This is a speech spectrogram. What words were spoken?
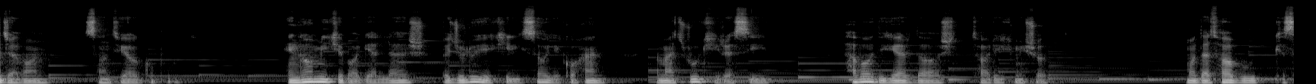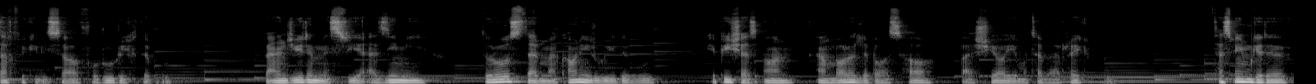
جوان سانتیاگو بود. هنگامی که با گلش به جلوی کلیسای کهن و متروکی رسید هوا دیگر داشت تاریک می شد مدتها بود که سقف کلیسا فرو ریخته بود. و انجیر مصری عظیمی درست در مکانی رویده بود که پیش از آن انبار لباسها و اشیای متبرک بود. تصمیم گرفت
